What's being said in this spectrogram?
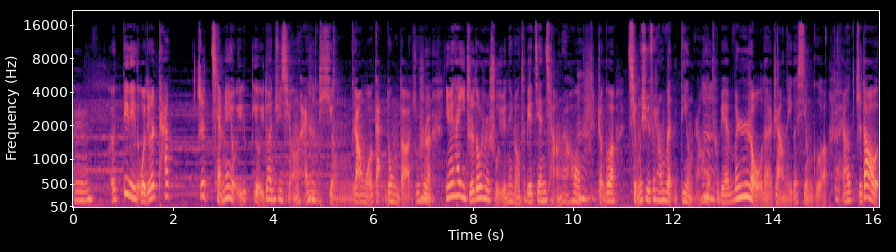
嗯，呃，弟弟，我觉得他之前面有一有一段剧情还是挺让我感动的，就是因为他一直都是属于那种特别坚强，然后整个情绪非常稳定，然后又特别温柔的这样的一个性格。对，然后直到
